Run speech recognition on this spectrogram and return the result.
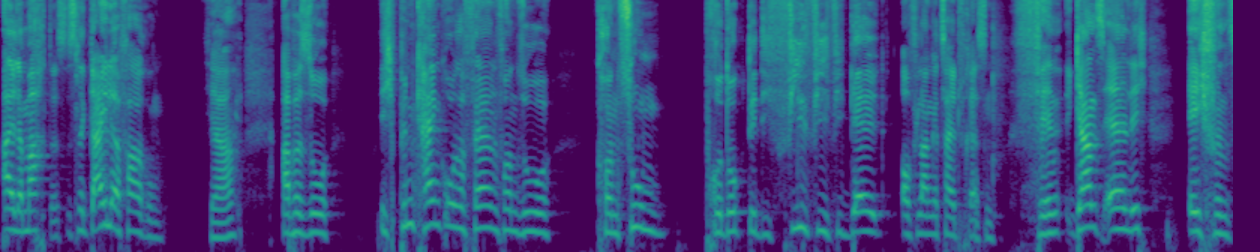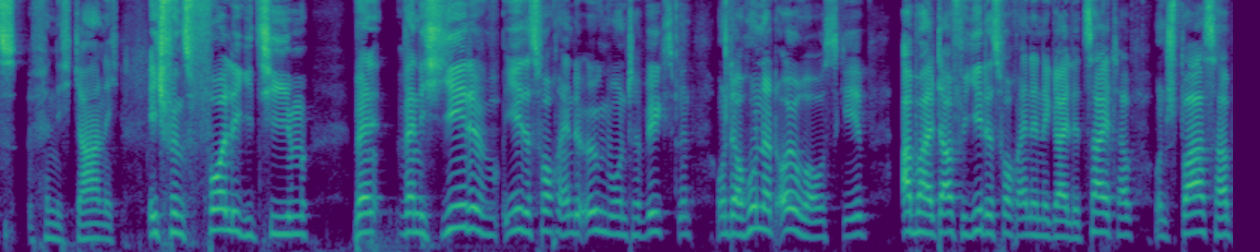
Alter, macht das. Ist eine geile Erfahrung. ja. Aber so, ich bin kein großer Fan von so Konsumprodukte, die viel, viel, viel Geld auf lange Zeit fressen. Find, ganz ehrlich, ich find's, finde ich gar nicht. Ich find's voll legitim, wenn, wenn ich jede, jedes Wochenende irgendwo unterwegs bin und da 100 Euro ausgebe, aber halt dafür jedes Wochenende eine geile Zeit habe und Spaß habe,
